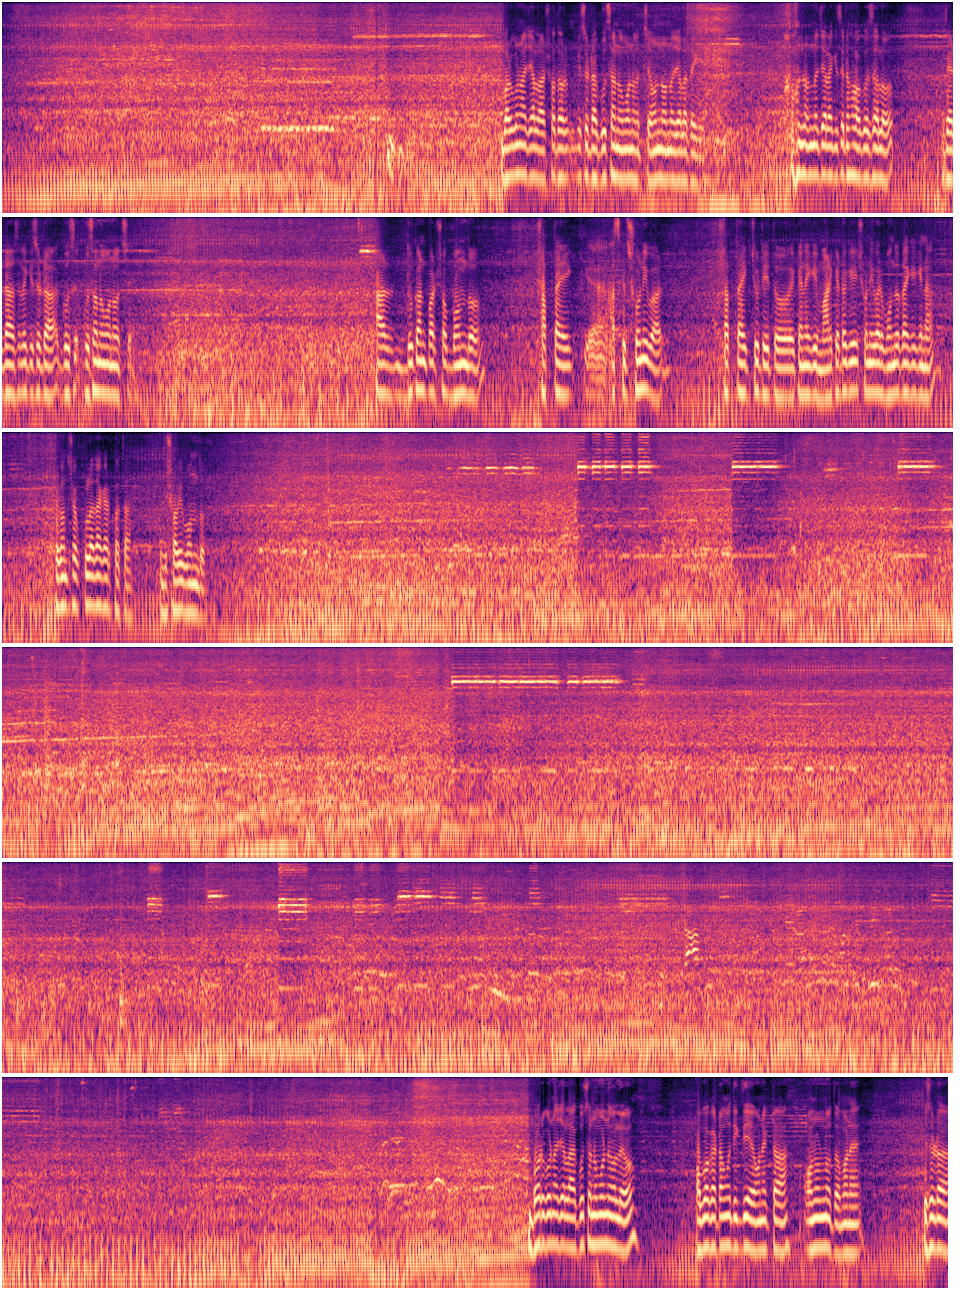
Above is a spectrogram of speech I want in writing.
বরগুনা জেলা সদর কিছুটা গুছানো মনে হচ্ছে অন্য অন্য জেলা থেকে। অন্য অন্য জেলা কিছুটা হওয়া গোছালো এটা আসলে কিছুটা গুছানো মনে হচ্ছে। আর দোকানপাট সব বন্ধ। সাপ্তাহিক আজকে শনিবার। সাপ্তাহিক ছুটি, তো এখানে কি মার্কেটও কি শনিবার বন্ধ থাকে কি না তখন তো সব খোলা থাকার কথা, কিন্তু সবই বন্ধ। বরগুনা জেলা গুছানো মনে হলেও অবকাঠামো দিক দিয়ে অনেকটা অনুন্নত মানে কিছুটা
